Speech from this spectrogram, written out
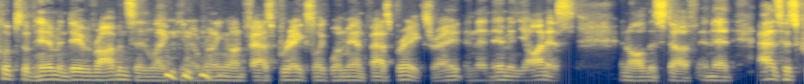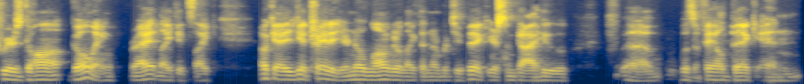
clips of him and David Robinson like you know running on fast breaks like one man fast breaks right and then him and Giannis and all this stuff and then as his career's gone going right like it's like okay, you get traded. You're no longer like the number two pick. You're some guy who uh, was a failed pick and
